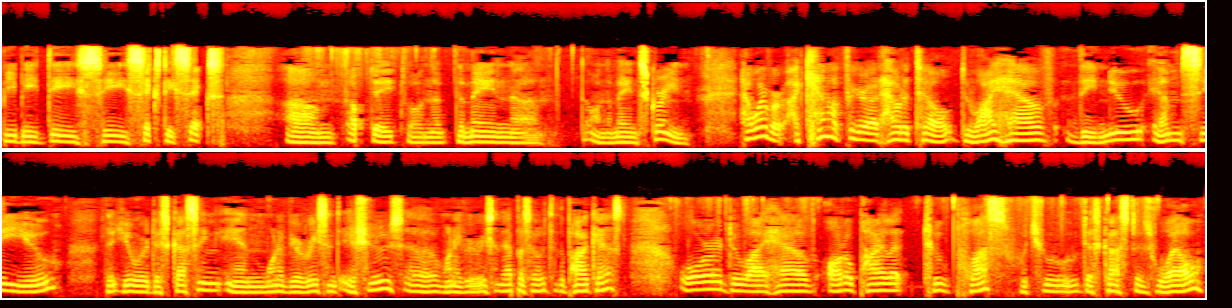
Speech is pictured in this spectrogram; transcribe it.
BBDC66 um, update on the, the main uh, on the main screen. However, I cannot figure out how to tell do I have the new MCU that you were discussing in one of your recent issues, uh, one of your recent episodes of the podcast? Or do I have Autopilot 2 Plus, which you discussed as well?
